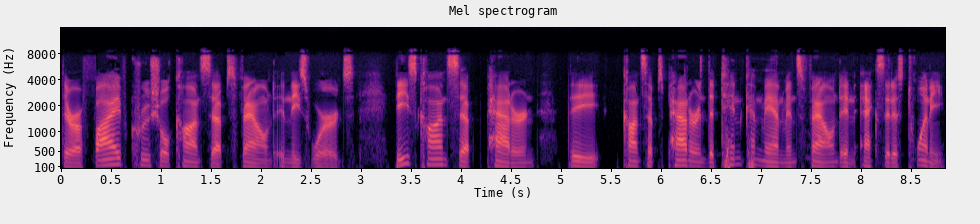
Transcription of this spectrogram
There are five crucial concepts found in these words. These concept pattern the concepts pattern the 10 commandments found in Exodus 20.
